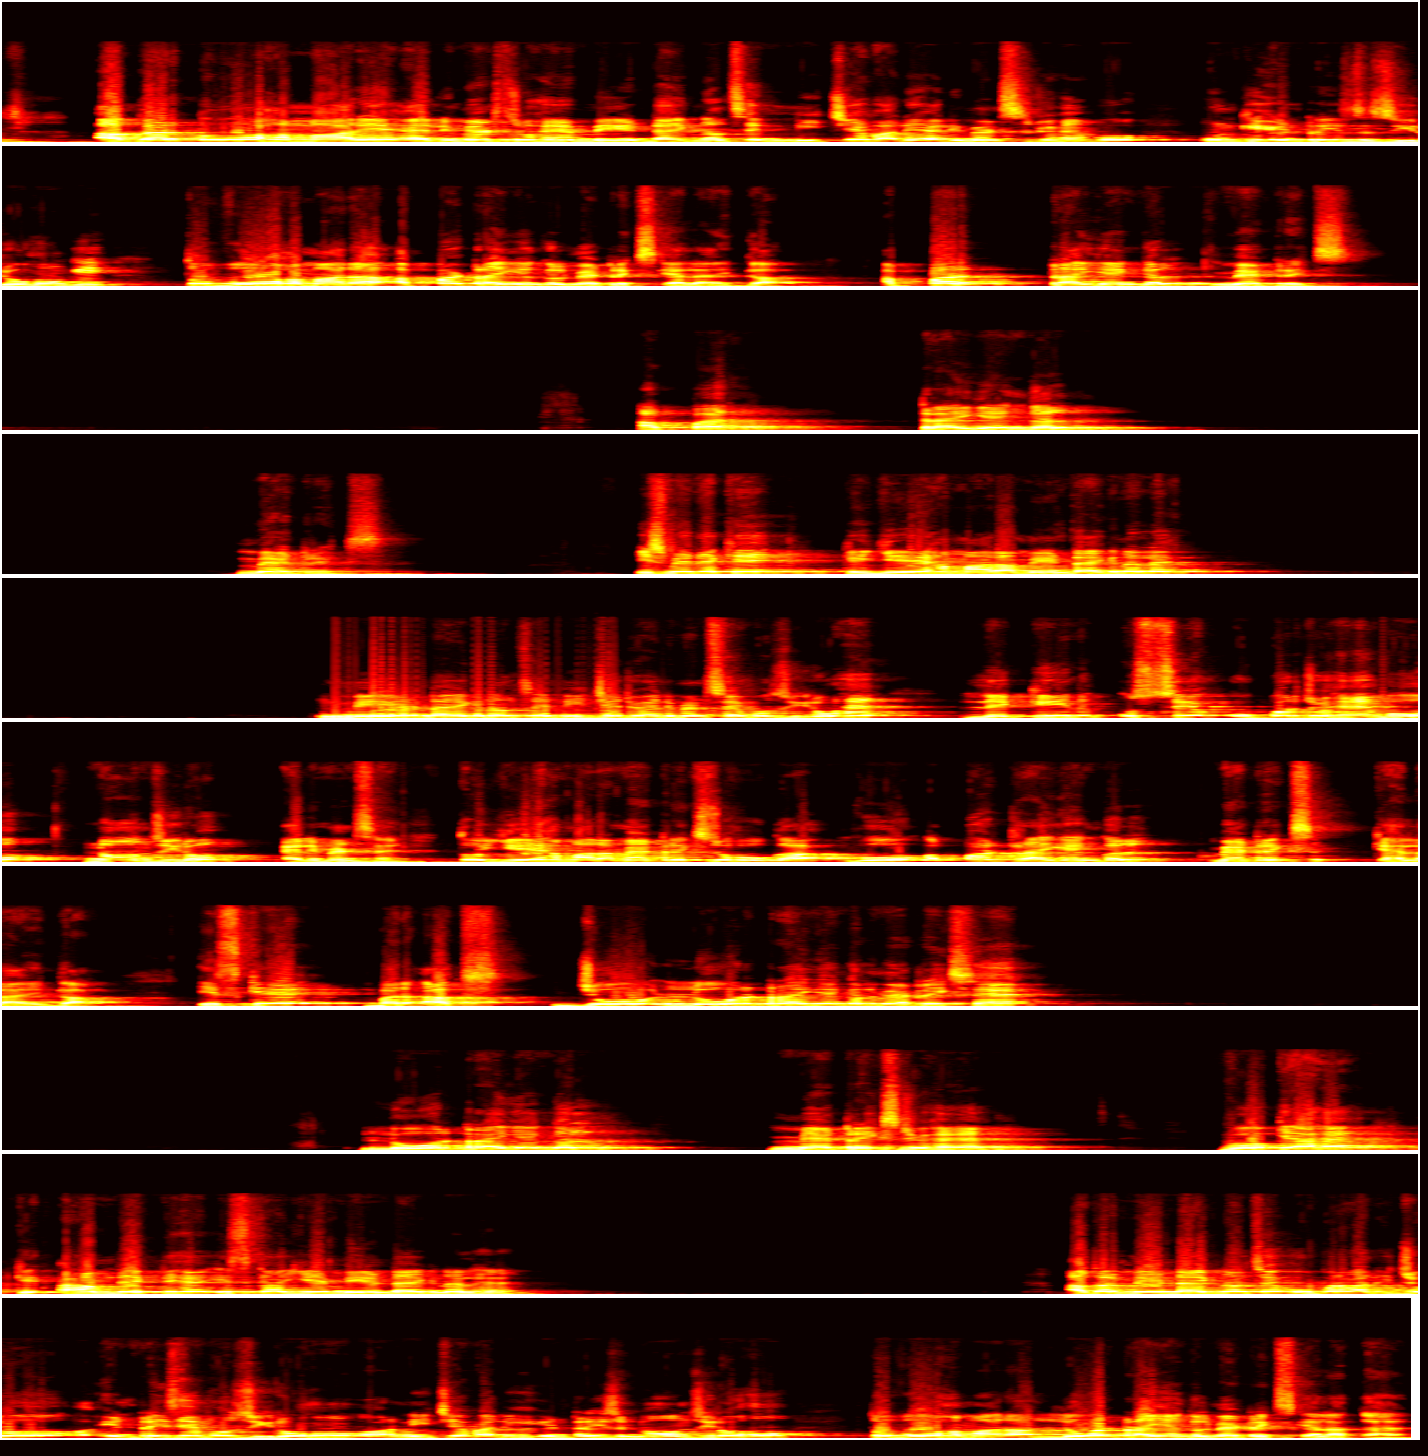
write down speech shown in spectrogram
अगर तो हमारे एलिमेंट्स जो हैं मेन डायगनल से नीचे वाले एलिमेंट्स जो हैं, वो उनकी एंट्रीज ज़ीरो होंगी। तो वो हमारा अपर ट्राइंगल मैट्रिक्स कहलाएगा। Upper triangle matrix upper triangle matrix इसमें देखें कि ये हमारा मेन डायगोनल है। मेन डायगोनल से नीचे जो एलिमेंट्स हैं वो ज़ीरो हैं, लेकिन उससे ऊपर जो है वो नॉन ज़ीरो एलिमेंट्स हैं। तो ये हमारा मैट्रिक्स जो होगा, वो अपर ट्राइंगल मैट्रिक्स कहलाएगा। इसके बरअक्स जो लोअर ट्राइंगल मैट्रिक्स है लोअर ट्राइंगल मैट्रिक्स जो है, वो क्या है कि हम देखते हैं इसका ये मेन डायगोनल है। अगर मेन डायगनल से ऊपर वाली जो इंट्रीज हैं वो ज़ीरो हो और नीचे वाली इंट्रीज नॉन ज़ीरो हो तो वो हमारा लोअर ट्राइंगल मैट्रिक्स कहलाता है।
